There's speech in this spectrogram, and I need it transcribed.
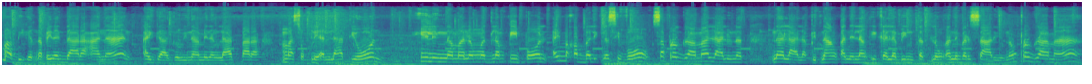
mabigat na pinagdaraanan, ay gagawin namin ang lahat para masuklian lahat yon. Hiling naman ng Madlang People ay makabalik na si Vong sa programa lalo na't nalalapit na ang kanilang ikalabing tatlong anibersaryo ng programa.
